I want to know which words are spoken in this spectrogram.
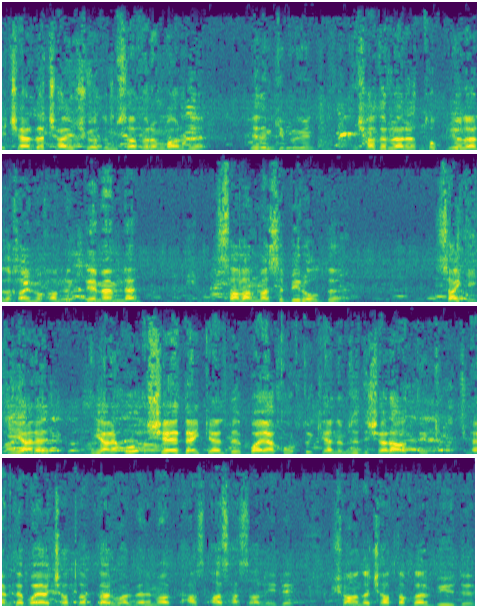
İçeride çay içiyordum, misafirim vardı. Dedim ki bugün çadırları topluyorlardı kaymakamlık. Dememle salanması bir oldu. Sanki ki yani yani o şeye denk geldi. Bayağı korktuk, kendimizi dışarı attık. Evde bayağı çatlaklar var. Benim az, az hasarlıydı. Şu anda çatlaklar büyüdü.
